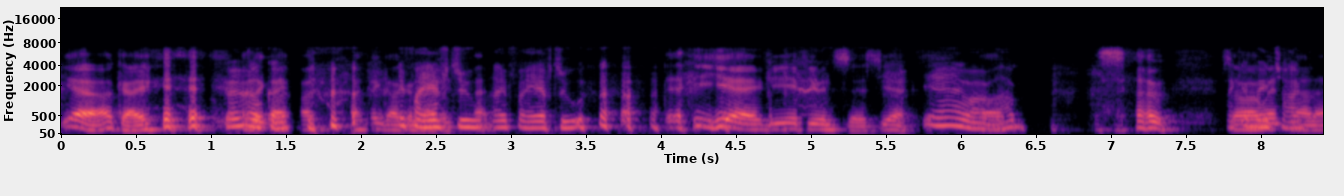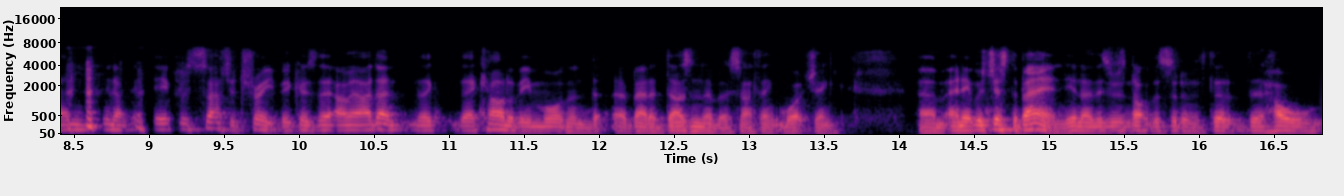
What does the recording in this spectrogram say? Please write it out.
"Yeah, okay, okay. I, I, think I if I have to, that. if I have to, yeah, if you if you insist, yeah, yeah. Well, um, so so I, went time. down, and you know, it was such a treat because I mean, I don't, there, there can't have been more than about a dozen of us, I think, watching. Um, and it was just the band, you know. This was not the sort of the, the whole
